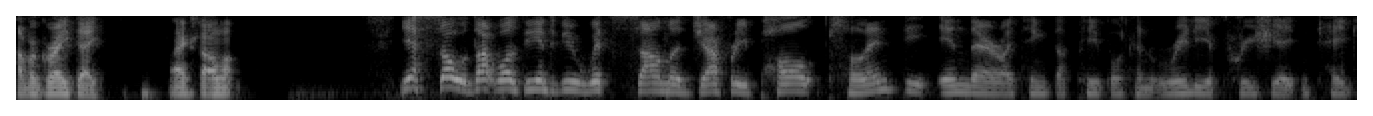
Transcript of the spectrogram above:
Have a great day. Thanks, Salma. Yes, so that was the interview with Salma Jafri. Paul, plenty in there, I think, that people can really appreciate and take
